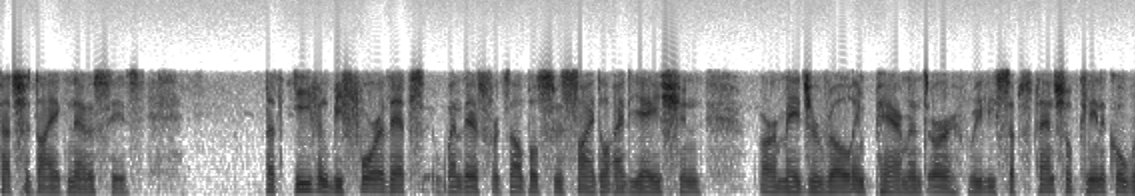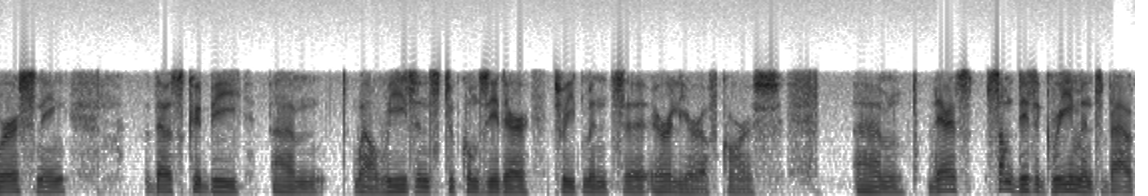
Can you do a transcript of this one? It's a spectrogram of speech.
such a diagnosis. But even before that, when there's, for example, suicidal ideation or major role impairment or really substantial clinical worsening, those could be um, well reasons to consider treatment uh, earlier, of course. Um, there's some disagreement about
